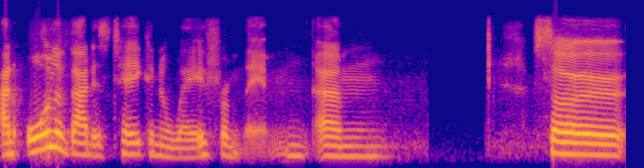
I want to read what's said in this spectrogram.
and all of that is taken away from them um so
